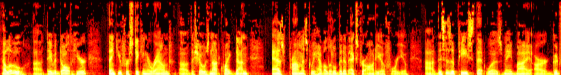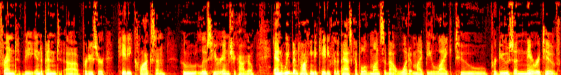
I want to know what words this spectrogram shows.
Hello, uh, David Dault here. Thank you for sticking around. Uh, the show is not quite done. As promised, we have a little bit of extra audio for you. Uh, this is a piece that was made by our good friend, the independent uh, producer Katie Klocksin, who lives here in Chicago. And we've been talking to Katie for the past couple of months about what it might be like to produce a narrative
